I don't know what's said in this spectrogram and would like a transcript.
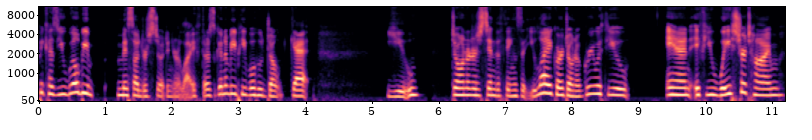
Because you will be misunderstood in your life. There's going to be people who don't get you, don't understand the things that you like, or don't agree with you. And if you waste your time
